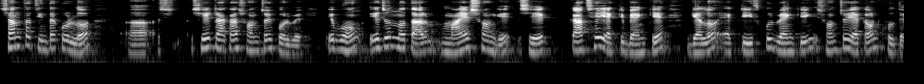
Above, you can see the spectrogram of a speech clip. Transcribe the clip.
শান্তা চিন্তা করল সে- টাকা সঞ্চয় করবে এবং এজন্য তার মায়ের সঙ্গে সে কাছেই একটি ব্যাংকে গেল একটি স্কুল ব্যাংকিং সঞ্চয় অ্যাকাউন্ট খুলতে।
